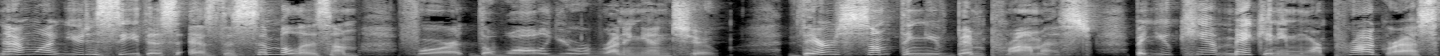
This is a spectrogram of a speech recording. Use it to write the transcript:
Now, I want you to see this as the symbolism for the wall you're running into. There's something you've been promised, but you can't make any more progress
